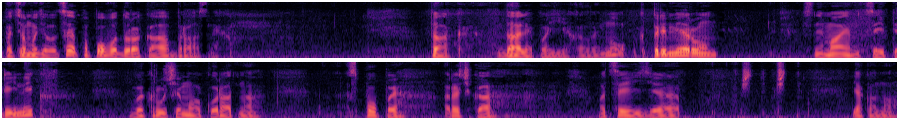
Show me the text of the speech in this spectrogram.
по цьому ділу. Це по поводу ракообразних. Так, далі поїхали. Ну, к примеру, знімаємо цей трійник, викручуємо акуратно з попи рачка оцей. е, Як воно?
